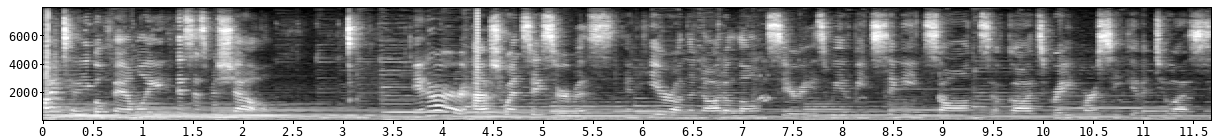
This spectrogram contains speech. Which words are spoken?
Hi, Table family. This is Michelle. In our Ash Wednesday service here on the Not Alone series, we have been singing songs of God's great mercy given to us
